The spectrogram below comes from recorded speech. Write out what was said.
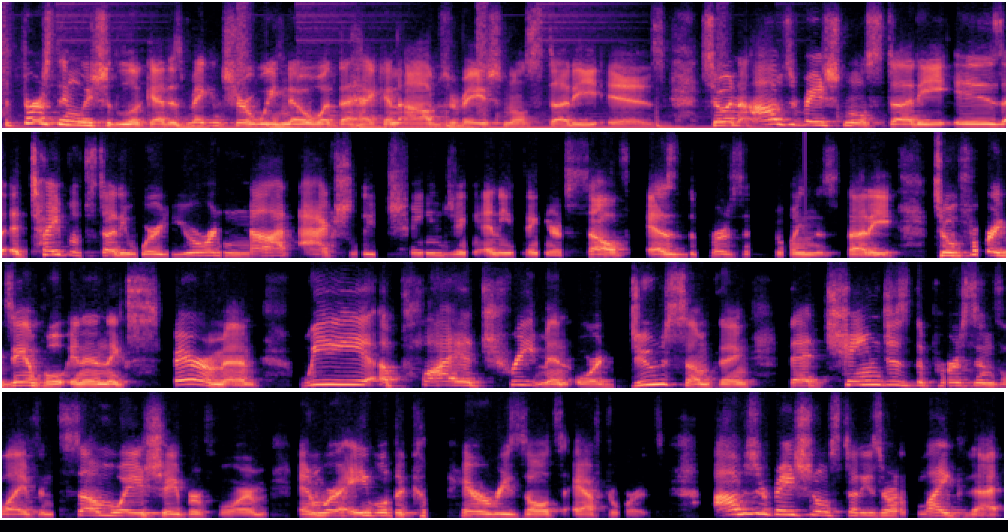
The first thing we should look at is making sure we know what the heck an observational study is. So, an observational study is a type of study where you're not actually changing anything yourself as the person doing the study. So, for example, in an experiment, we apply a treatment or do something that changes the person's life in some way, shape, or form, and we're able to compare results afterwards. Observational studies aren't like that.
